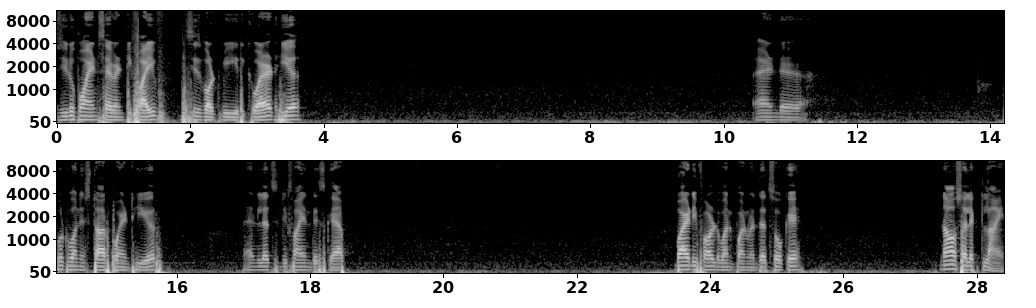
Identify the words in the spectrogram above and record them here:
Zero point seventy five. This is what we required here. And uh, put one star point here and let's define this gap. By default 1.1 that's okay. Now select line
